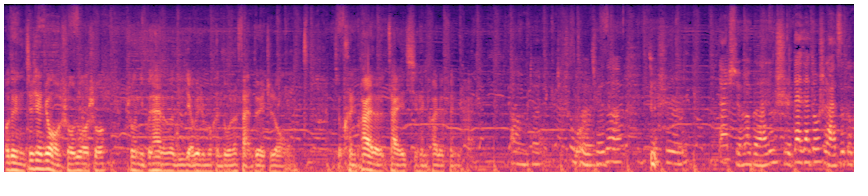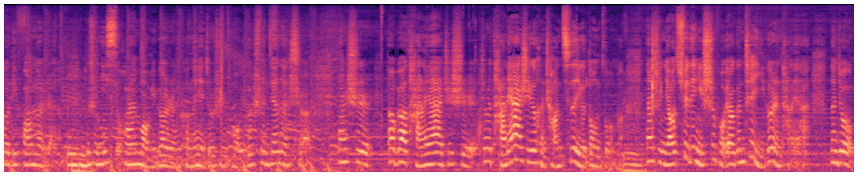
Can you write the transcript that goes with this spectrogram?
哦，对你之前跟我说，如果说说你不太能够理解为什么很多人反对这种就很快的在一起，很快的分开。嗯，对，就是我觉得就是。大学嘛，本来就是大家都是来自各个地方的人，嗯就是你喜欢某一个人，可能也就是某一个瞬间的事儿。但是要不要谈恋爱，这是就是谈恋爱是一个很长期的一个动作嘛。嗯但是你要确定你是否要跟这一个人谈恋爱，那就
